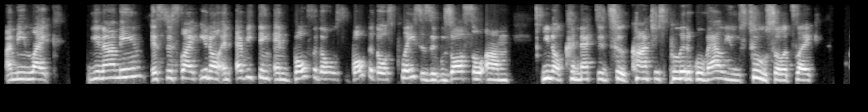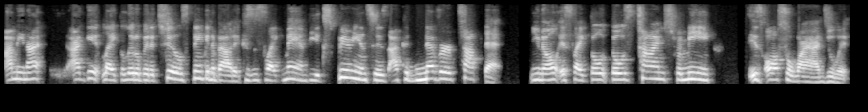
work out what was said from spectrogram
I mean, like, you know what I mean? It's just like, you know, and everything in both of those, both of those places, it was also um, you know, connected to conscious political values too. So it's like, I mean, I I get like a little bit of chills thinking about it because it's like, man, the experiences I could never top that. You know, it's like th- those times for me is also why I do it.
